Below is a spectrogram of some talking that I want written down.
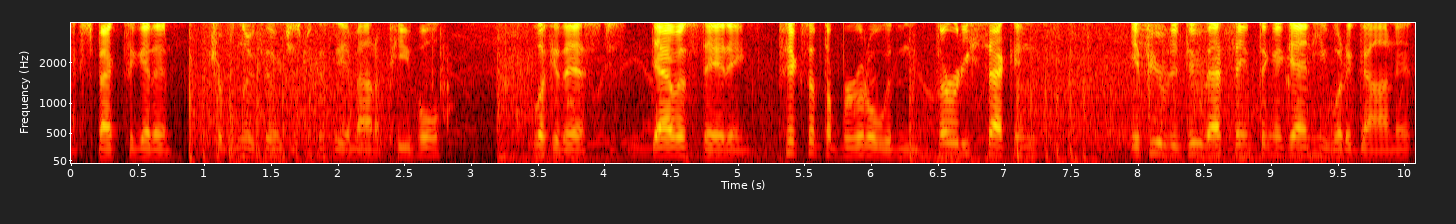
expect to get a triple nuclear just because of the amount of people. Look at this, just devastating. Picks up the brutal within 30 seconds. If he were to do that same thing again, he would have gotten it.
